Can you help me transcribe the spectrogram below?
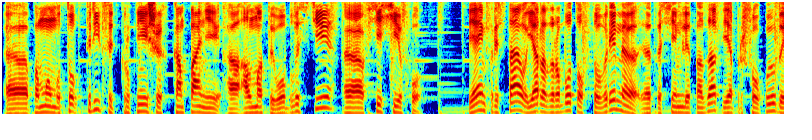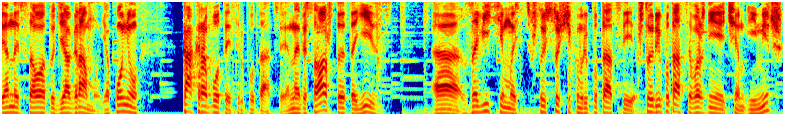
по-моему, топ-30 крупнейших компаний Алматы области, все CFO. Я им представил, я разработал в то время, это 7 лет назад, я пришел к выводу, я нарисовал эту диаграмму. Я понял, как работает репутация. Я нарисовал, что это есть э, зависимость, что источником репутации, что репутация важнее, чем имидж.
